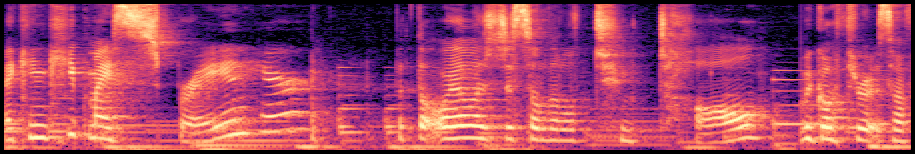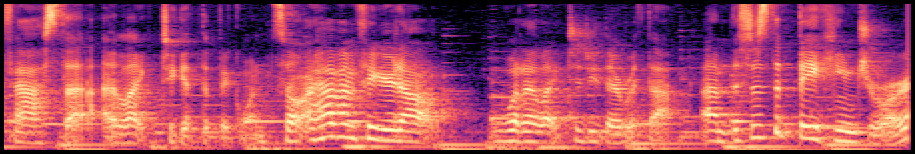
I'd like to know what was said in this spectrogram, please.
I can keep my spray in here, but the oil is just a little too tall. We go through it so fast that I like to get the big one. So I haven't figured out what I like to do there with that. Um, this is the baking drawer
